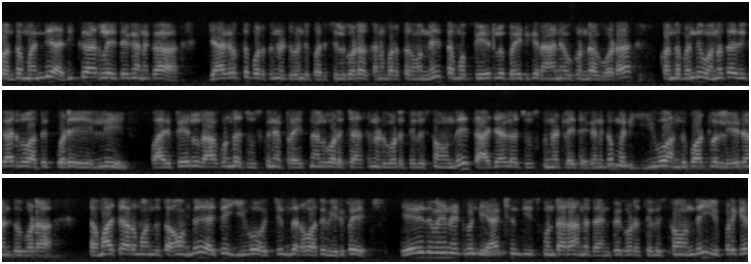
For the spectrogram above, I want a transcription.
కొంతమంది అధికారులు అయితే కనుక జాగ్రత్త పడుతున్నటువంటి పరిస్థితులు కూడా కనబడతా ఉన్నాయి. తమ పేర్లు బయటికి రానివ్వకుండా కూడా కొంతమంది ఉన్నతాధికారులు వద్దకు కూడా వెళ్ళి వారి పేర్లు రాకుండా చూసుకునే ప్రయత్నాలు కూడా చేస్తున్నట్టు కూడా తెలుస్తా ఉంది. తాజాగా చూసుకున్నట్లయితే కనుక మరి ఈవో అందుబాటులో లేడంటూ కూడా సమాచారం అందుతా ఉంది. అయితే ఈవో వచ్చిన తర్వాత వీరిపై ఏ విధమైనటువంటి యాక్షన్ తీసుకుంటారా అన్న దానిపై కూడా తెలుస్తా ఉంది. ఇప్పటికే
